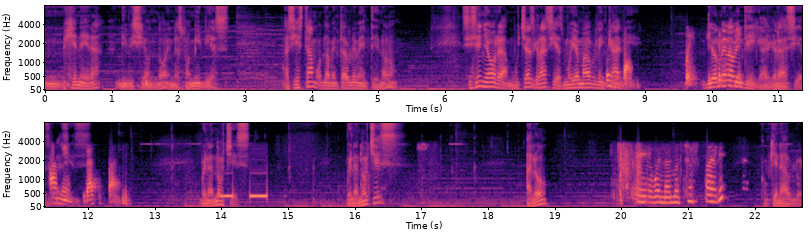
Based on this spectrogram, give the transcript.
mm, genera división ¿no? en las familias. Así estamos, lamentablemente, ¿no? Sí, señora, muchas gracias, muy amable en Cali. Dios me la bendiga, gracias. Amén, gracias, gracias Padre. Buenas noches. Buenas noches. ¿Aló? Eh, buenas noches, padre. ¿Con quién hablo?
